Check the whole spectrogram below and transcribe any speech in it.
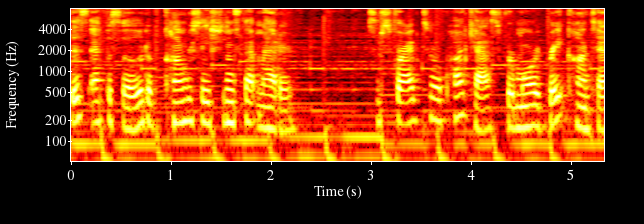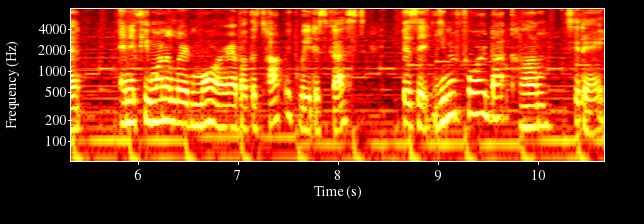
this episode of Conversations That Matter. Subscribe to our podcast for more great content. And if you want to learn more about the topic we discussed, visit uniphore.com today.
